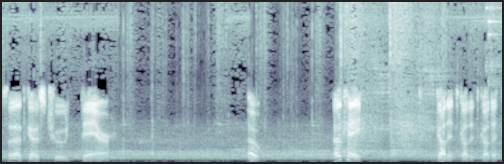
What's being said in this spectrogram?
So that goes through there. Oh. Okay. Got it, got it, got it.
